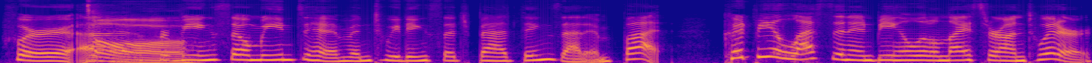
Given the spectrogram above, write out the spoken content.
for uh, for being so mean to him and tweeting such bad things at him. But could be a lesson in being a little nicer on Twitter.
